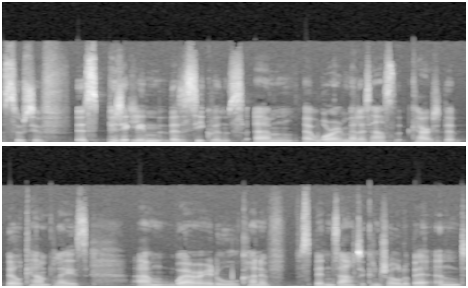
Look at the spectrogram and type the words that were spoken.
sort of, particularly in, there's a sequence um, at Warren Miller's house, the character that Bill Camp plays, um, where it all kind of spins out of control a bit. And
